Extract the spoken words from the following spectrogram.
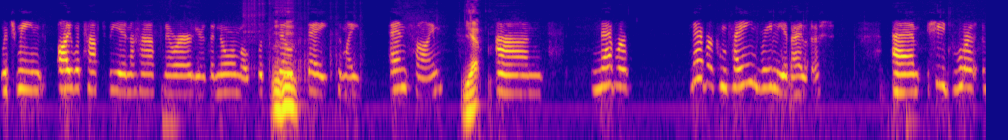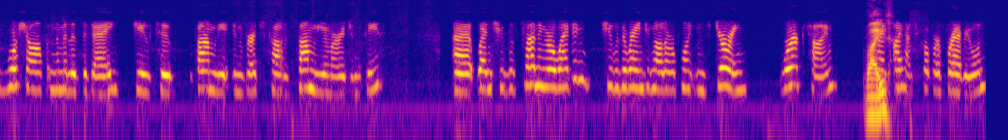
which means I would have to be in a half an hour earlier than normal, but still stay to my end time Yep. and never never complained really about it. Um, she'd ru- rush off in the middle of the day due to family, inverted commas, family emergencies. Uh, when she was planning her wedding, she was arranging all her appointments during work time. Right. And I had to cover for everyone.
